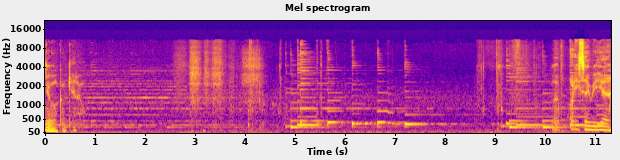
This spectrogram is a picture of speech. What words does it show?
You're welcome, kiddo. What do you say we uh,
